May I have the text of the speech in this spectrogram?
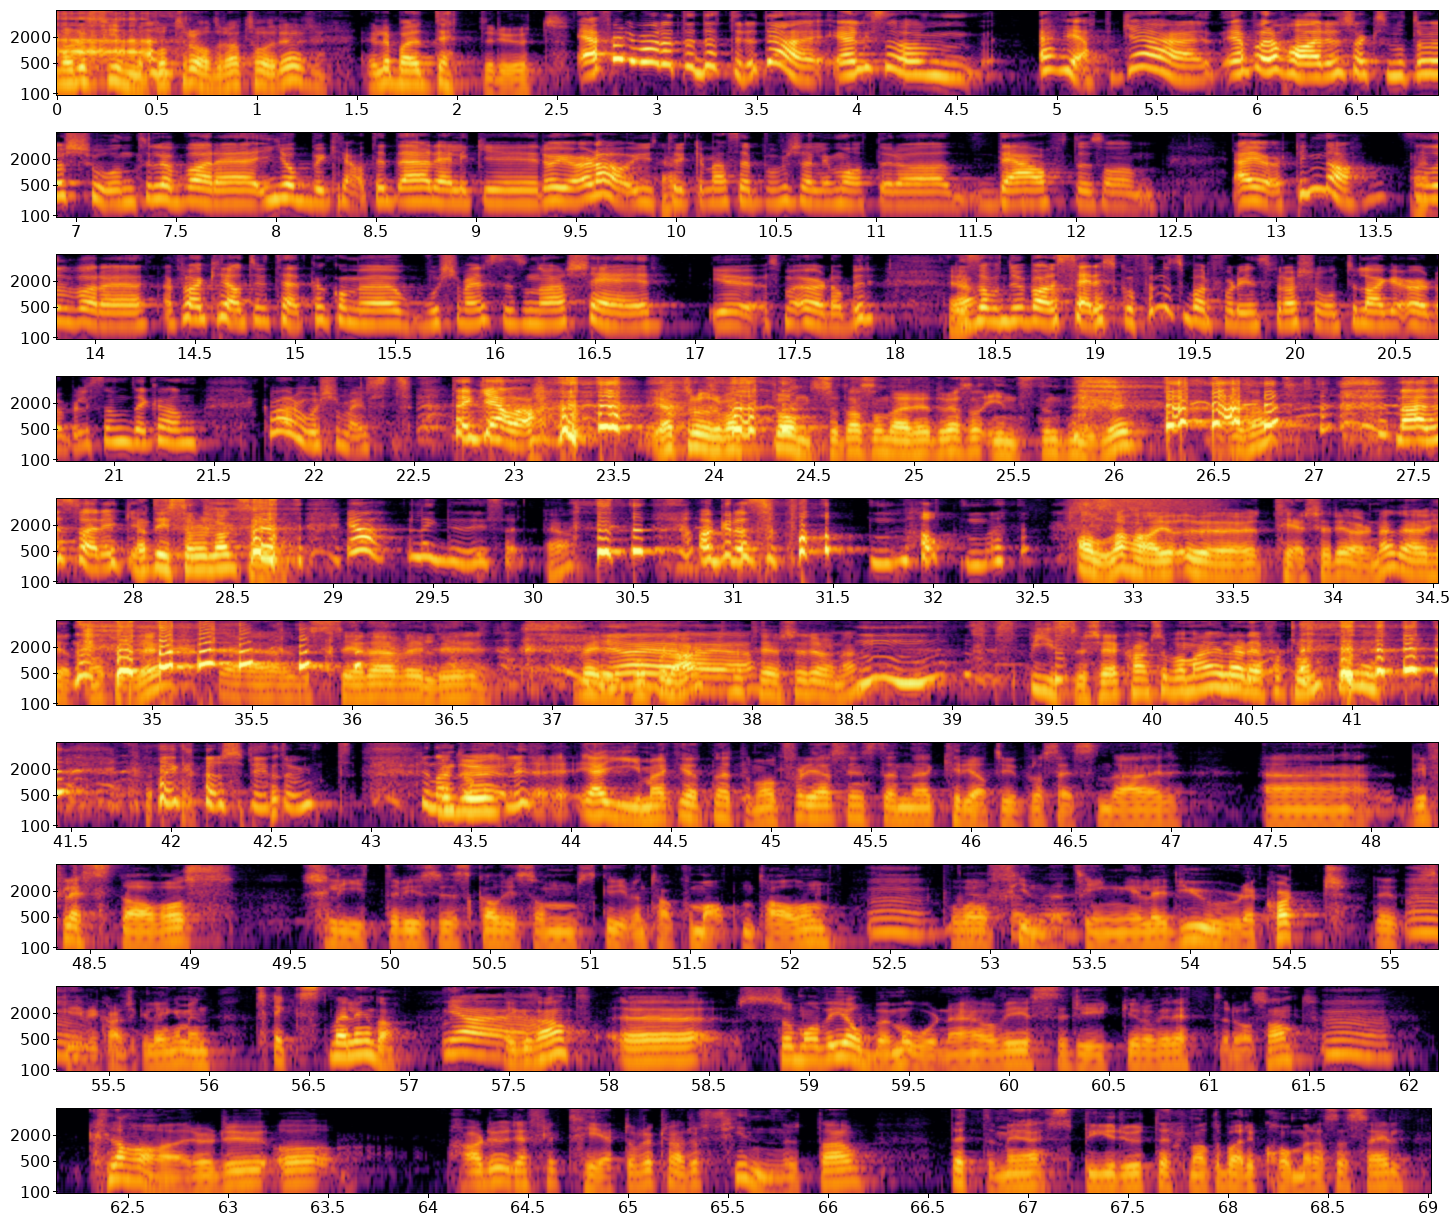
når du finner på tråder av tårer, eller bare detter det ut? Jeg føler bare at det detter ut. Jeg, jeg liksom Jeg vet ikke. Jeg bare har en slags motivasjon til å bare jobbe kreativt. Det er det jeg liker å gjøre. da, Å uttrykke meg selv på forskjellige måter. Og det er ofte sånn jeg gjør ting, da. Så det bare, jeg føler at Kreativitet kan komme hvor som helst. Liksom når jeg skjer i små øredobber. Ja. Liksom, du bare ser i skuffen, og så bare får du inspirasjon til å lage øredobber. Liksom. Det kan, kan være hvor som helst. Tenker jeg, da. Jeg trodde det var sponset av sånn der, du vet, sånn instant nudler. Nei, dessverre ikke. Ja, disse har du lagd selv. Ja, jeg lagde de selv. Ja. Akkurat som hatten, hattene. Alle har jo teskjeer i ørene. Det er jo helt naturlig. Jeg ser det er veldig, veldig Ja, populært med teskjeer i ørene. Spiseskje kanskje på meg, eller er det for tungt? Eller? Kanskje litt tungt. Kunne du, litt. jeg gir meg ikke helt noe fordi jeg syns den kreative prosessen der eh, De fleste av oss sliter hvis vi skal liksom skrive en Takk for maten-talen på å finne ting, eller et julekort. Det skriver vi kanskje ikke lenger, men tekstmelding, da. Ja, ja. Ikke sant? Eh, så må vi jobbe med ordene, og vi stryker og vi retter og sånt. Klarer du å Har du reflektert over å klare å finne ut av dette med spyr ut, dette med at det bare kommer av seg selv?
